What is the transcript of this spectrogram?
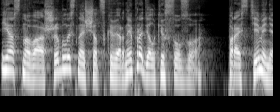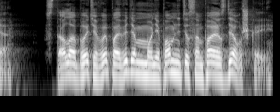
«Я снова ошиблась насчет скверной проделки Сузу. Прости меня». «Стало быть, вы, по-видимому, не помните сэмпая с девушкой».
